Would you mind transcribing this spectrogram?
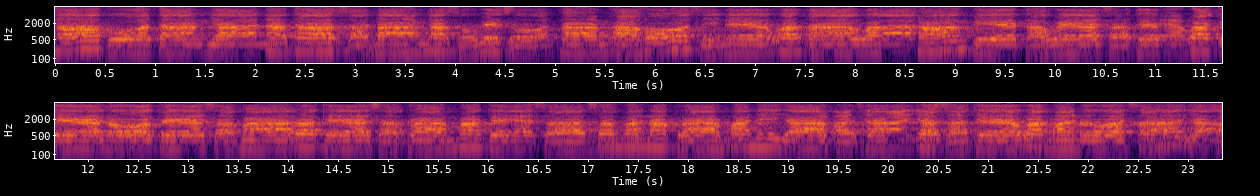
ถาภูตังญาณทัสสนังนสุวิสุทธังอโหสิเนวตาวาหังเปียขเวสเทวะเกโลเกสมาระเกสะพรามเกสะสมณพรามณิยาปัจจายสะเทวมนุสายอ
